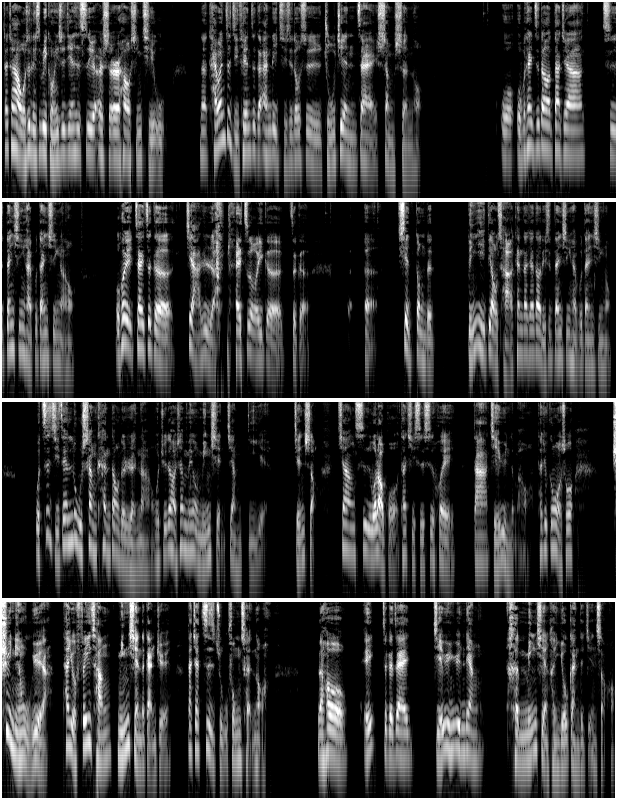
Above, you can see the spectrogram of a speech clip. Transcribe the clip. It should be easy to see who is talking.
Speaker 1: 大家好，我是林氏璧孔医师。今天是四月二十二号，星期五。那台湾这几天这个案例其实都是逐渐在上升哦。我我不太知道大家是担心还不担心啊？哦，我会在这个假日啊 来做一个这个呃限动的民意调查，看大家到底是担心还不担心哦。我自己在路上看到的人呐、啊，我觉得好像没有明显降低耶，减少。像是我老婆，她其实是会搭捷运的嘛，哦，她就跟我说，去年五月啊，她有非常明显的感觉，大家自主封城哦，然后诶，这个在捷运运量很明显、很有感的减少哦。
